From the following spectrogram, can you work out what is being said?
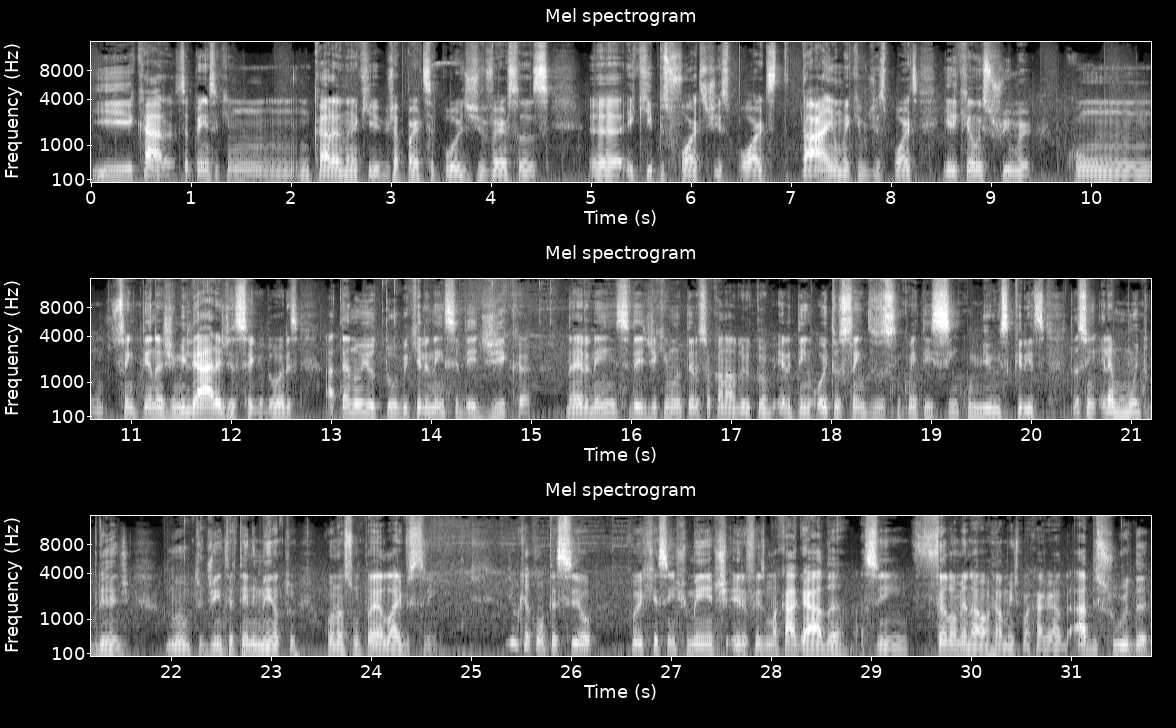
E, cara, você pensa que um, um cara, né, que já participou de diversas uh, equipes fortes de esportes, tá em uma equipe de esportes, ele que é um streamer com centenas de milhares de seguidores, até no YouTube, que ele nem se dedica, né? Ele nem se dedica em manter o seu canal do YouTube. Ele tem 855 mil inscritos. Então, assim, ele é muito grande no âmbito de entretenimento quando o assunto é live stream. E o que aconteceu foi que recentemente ele fez uma cagada, assim, fenomenal, realmente uma cagada absurda,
